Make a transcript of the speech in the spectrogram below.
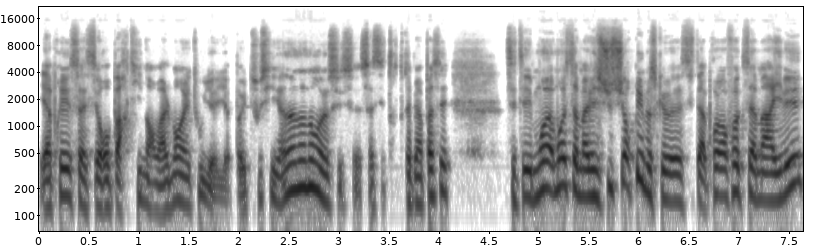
et après, ça s'est reparti normalement et tout, il n'y a, a, pas eu de souci. Ah, non, non, non, ça, ça s'est très, très bien passé. C'était moi, moi, ça m'avait juste surpris parce que c'était la première fois que ça m'arrivait.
